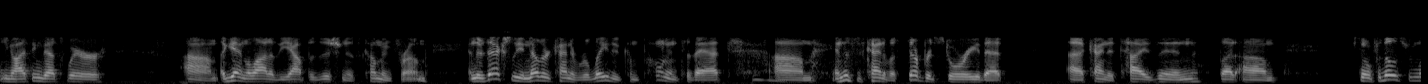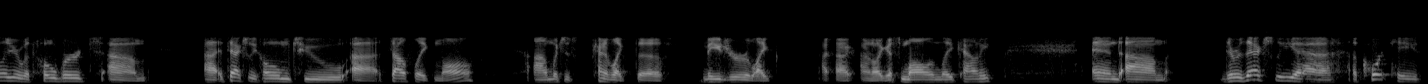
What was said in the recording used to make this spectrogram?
you know, I think that's where, um, again, a lot of the opposition is coming from. And there's actually another kind of related component to that, mm-hmm. um, and this is kind of a separate story that uh, kind of ties in. But um, so, for those familiar with Hobart, um, uh, it's actually home to uh, South Lake Mall, um, which is kind of like the major, like I, I, don't know, I guess mall in Lake County. And um, there was actually a, a court case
